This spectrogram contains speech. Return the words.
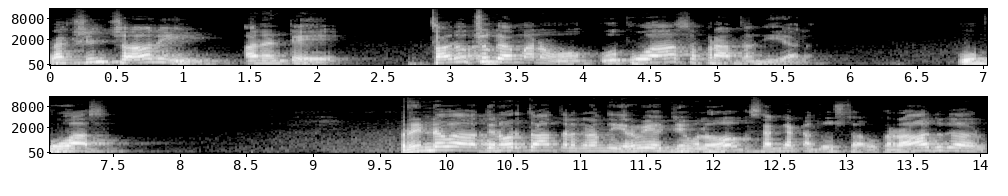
రక్షించాలి అని అంటే తరచుగా మనం ఉపవాస ప్రార్థన చేయాలి. ఉపవాసం. రెండవ దినవృత్తాంతల గ్రంథం ఇరవై అధ్యాయంలో ఒక సంఘటన చూస్తాం. ఒక రాజుగారు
